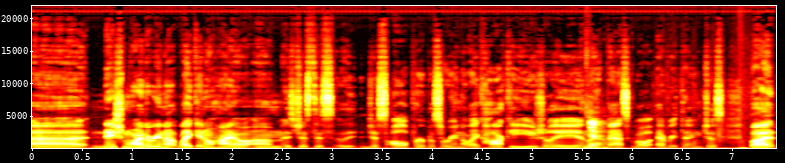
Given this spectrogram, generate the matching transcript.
Uh, Nationwide Arena, like in Ohio, um, is just this just all-purpose arena, like hockey usually and like Yeah. basketball, everything. Just, but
